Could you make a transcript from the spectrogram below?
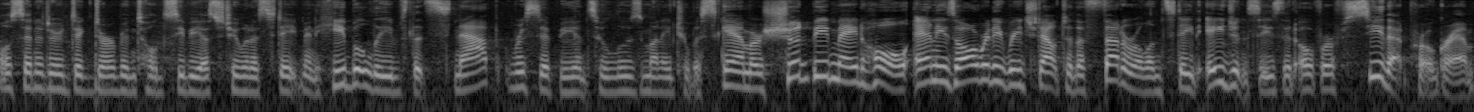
Well, Senator Dick Durbin told CBS 2 in a statement he believes that SNAP recipients who lose money to a scammer should be made whole, and he's already reached out to the federal and state agencies that oversee that program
